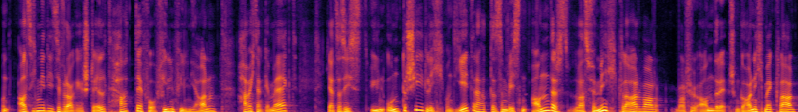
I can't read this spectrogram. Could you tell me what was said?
Und als ich mir diese Frage gestellt hatte, vor vielen, vielen Jahren, habe ich dann gemerkt, ja, das ist unterschiedlich und jeder hat das ein bisschen anders. Was für mich klar war, war für andere schon gar nicht mehr klar.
